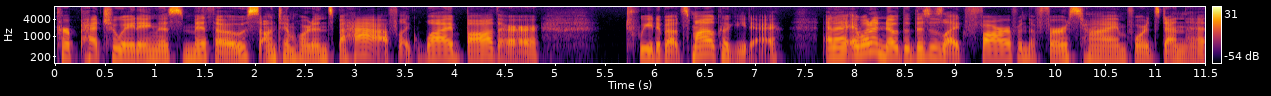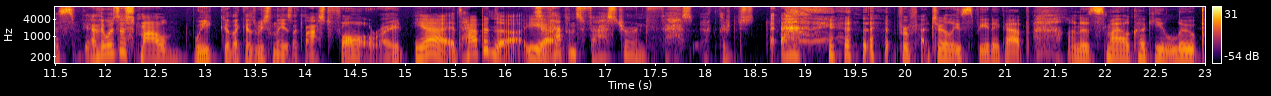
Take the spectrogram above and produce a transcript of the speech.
perpetuating this mythos on Tim Hortons' behalf? Like why bother tweet about Smile Cookie Day? And I, I want to note that this is like far from the first time Ford's done this. And there was a Smile Week like as recently as like last fall, right? Yeah, it's happened. Uh, yeah, it happens faster and faster. They're just perpetually speeding up on a Smile Cookie loop.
